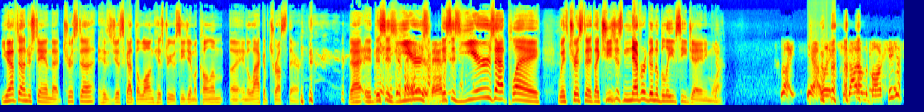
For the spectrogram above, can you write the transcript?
You have to understand that Trista has just got the long history with CJ McCollum uh, and a lack of trust there. that this is years. This is years at play with Trista. Like she's just never going to believe CJ anymore. Right. Yeah. Like she's out on the Bucks. She just.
